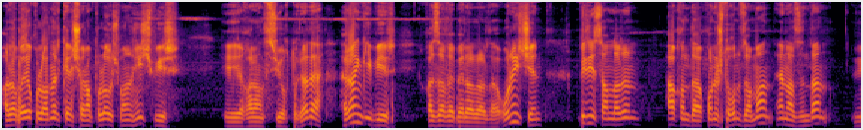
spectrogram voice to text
Arabayı kullanırken şarampula uçmanın hiçbir e, garantisi yoktur ya da herhangi bir kaza ve belalarda. Onun için bir insanların hakkında konuştuğun zaman en azından e,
